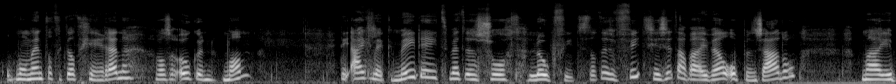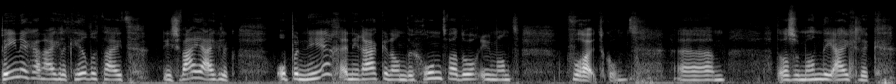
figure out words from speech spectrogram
op het moment dat ik dat ging rennen, was er ook een man die eigenlijk meedeed met een soort loopfiets. Dat is een fiets, je zit daarbij wel op een zadel, maar je benen gaan eigenlijk heel de tijd, die zwaaien eigenlijk op en neer en die raken dan de grond waardoor iemand vooruit komt. Um, dat was een man die eigenlijk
